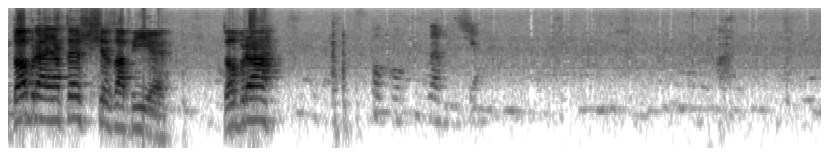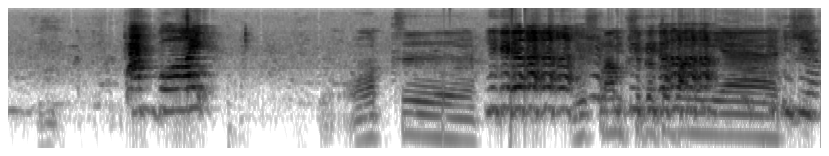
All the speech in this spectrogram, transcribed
Dobra, ja też się zabiję. Dobra? Spoko, zabij się. Catboy! O ty. Już mam przygotowany miecz.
